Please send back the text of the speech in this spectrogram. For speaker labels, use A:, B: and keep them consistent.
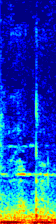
A: guys,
